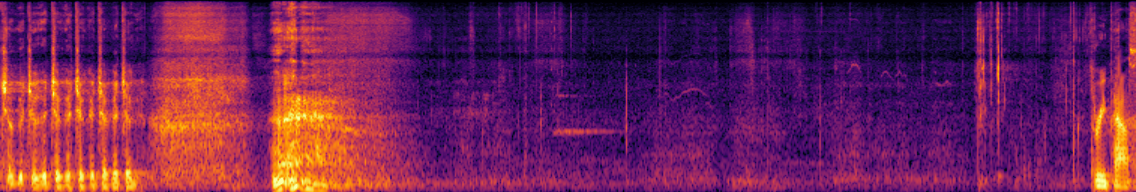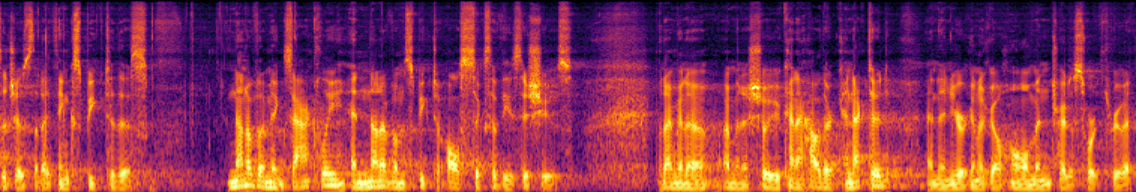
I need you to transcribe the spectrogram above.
chugga, chugga, chugga, chugga, chugga, chugga. Three passages that I think speak to this. None of them exactly, and none of them speak to all six of these issues. But I'm gonna, I'm gonna show you kind of how they're connected, and then you're gonna go home and try to sort through it.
